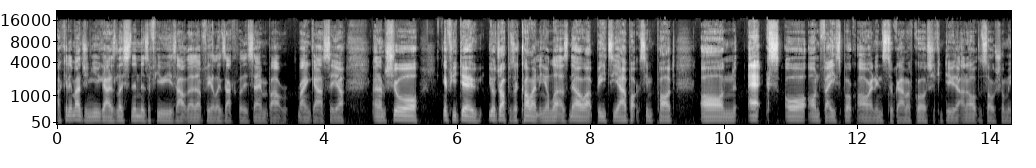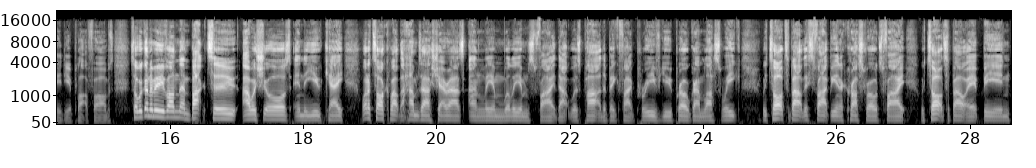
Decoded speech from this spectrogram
I can imagine you guys listening. There's a few years out there that feel exactly the same about Ryan Garcia, and I'm sure if you do, you'll drop us a comment and you'll let us know at BTR Boxing Pod on X or on Facebook or on Instagram. Of course, you can do that on all the social media platforms. So we're going to move on then back to our shores in the UK. I want to talk about the Hamzah Sheeraz and Liam Williams fight that was part of the Big Fight preview program last week. We talked about this fight being a crossroads fight. We talked about it being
